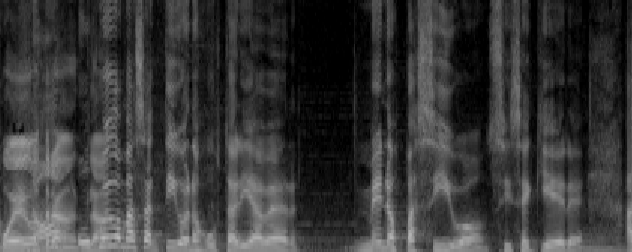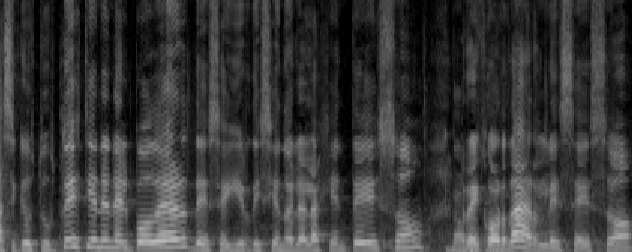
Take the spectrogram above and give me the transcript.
juego, ¿no? tran- Un claro. juego más activo nos gustaría ver. Menos pasivo, si se quiere. Así que usted- ustedes tienen el poder de seguir diciéndole a la gente eso, Vamos recordarles eso,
